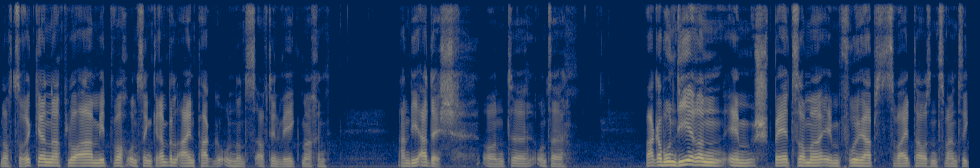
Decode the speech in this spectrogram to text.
noch zurückkehren nach Blois, Mittwoch unseren Krempel einpacken und uns auf den Weg machen an die Ardèche. Und äh, unser Vagabundieren im Spätsommer, im Frühherbst 2020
